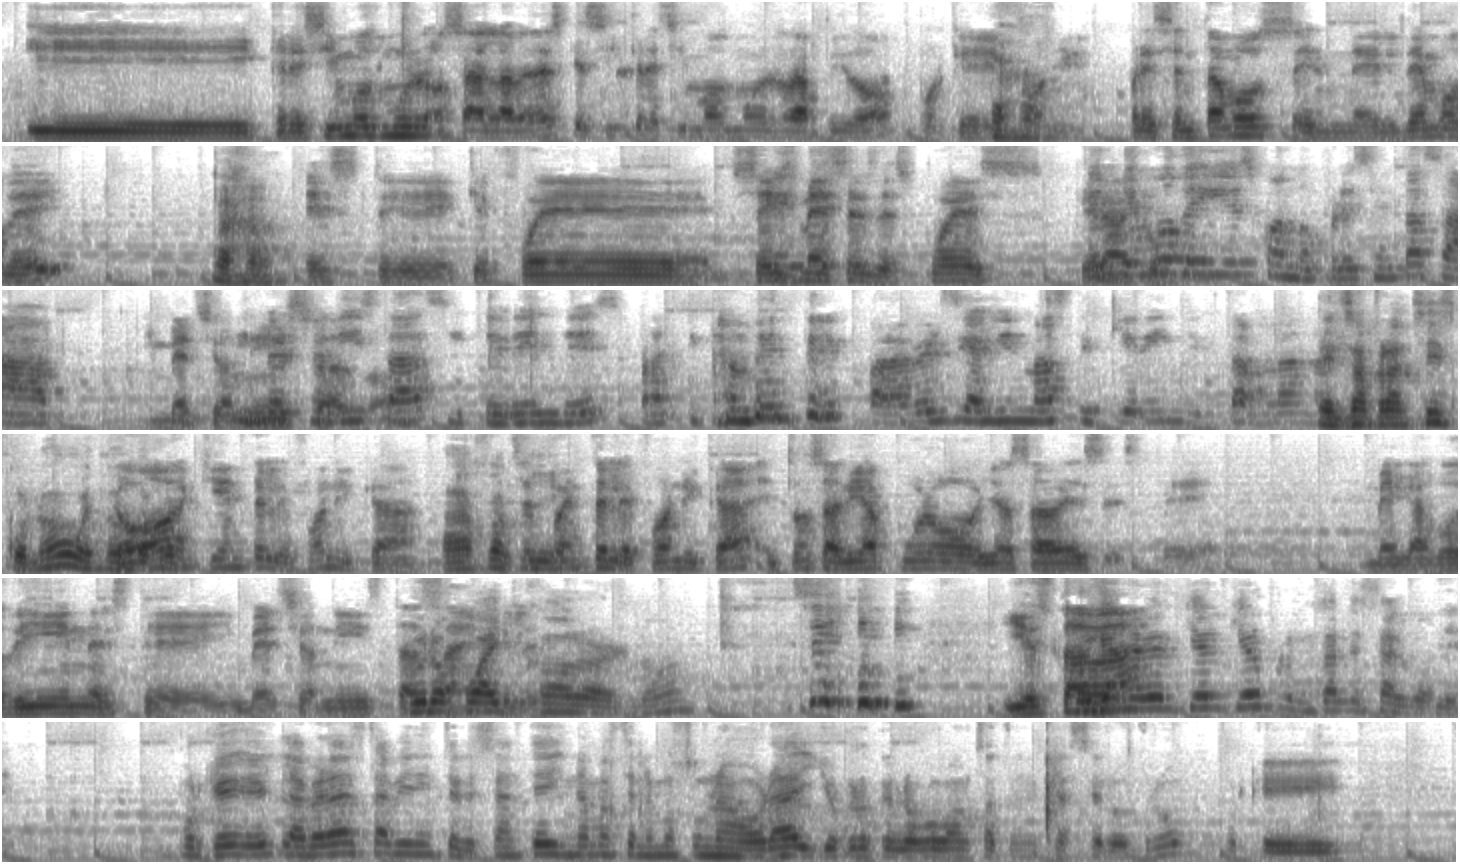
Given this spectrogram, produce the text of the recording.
Y crecimos muy, o sea, la verdad es que sí crecimos muy rápido porque con- presentamos en el Demo Day, Ajá. este, que fue seis meses después, que El era demo como day es cuando presentas a inversionistas, inversionistas y te vendes prácticamente para ver si alguien más te quiere inyectar lana. En San Francisco, ¿no? ¿O en ¿no? fue? aquí en Telefónica. Ah, fue Ese aquí. fue en Telefónica, entonces había puro, ya sabes, este, Mega Godín, este, inversionistas, Puro white collar, ¿no? Sí. Y estaba... Oigan, a ver, quiero, quiero preguntarles algo. Sí. Porque eh, la verdad está bien interesante y nada más tenemos una hora y yo creo que luego vamos a tener que hacer otro porque,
